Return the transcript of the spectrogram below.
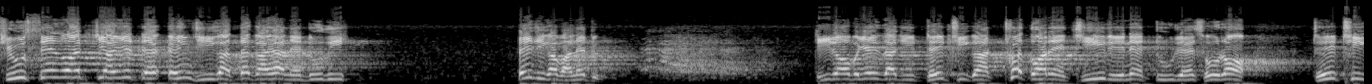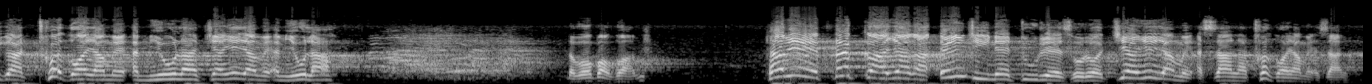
ဖြူစင်သွားကြံရစ်တဲ့အင်ကြီးကတက္ကာယနဲ့တူသည်အင်ကြီးကဘာနဲ့တူဒီတော်ပရိသတ်ကြီးဒိဋ္ဌိကထွက်သွားတဲ့ကြီးတွေနဲ့တူတယ်ဆိုတော့ဒိဋ္ဌိကထွက်သွားရမယ်အမျိုးလားကြံရစ်ရမယ်အမျိုးလားသဘောပေါက်သွားပြီဒါဖြင့်တက္ကာယကအင်ဂျီနဲ့တူတယ်ဆိုတော့ကြံရရမယ်အစားလားထွက်သွားရမယ်အစားလား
